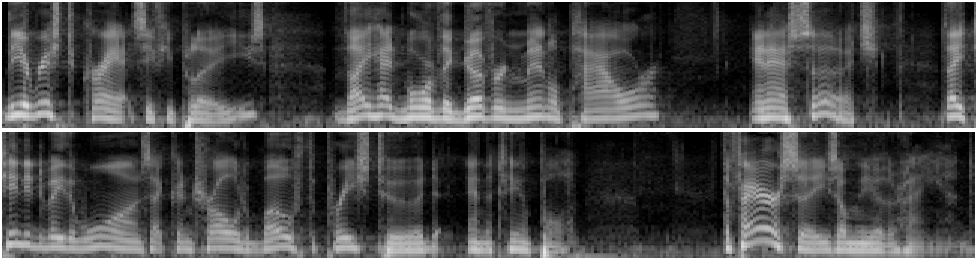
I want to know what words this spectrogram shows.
the aristocrats, if you please they had more of the governmental power, and as such, they tended to be the ones that controlled both the priesthood and the temple. The Pharisees, on the other hand,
